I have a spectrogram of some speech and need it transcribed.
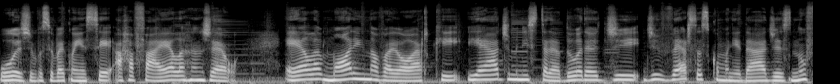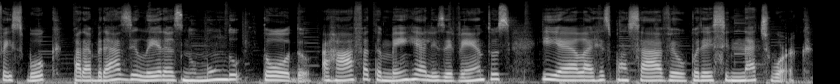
Hoje você vai conhecer a Rafaela Rangel. Ela mora em Nova York e é administradora de diversas comunidades no Facebook para brasileiras no mundo todo. A Rafa também realiza eventos e ela é responsável por esse network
